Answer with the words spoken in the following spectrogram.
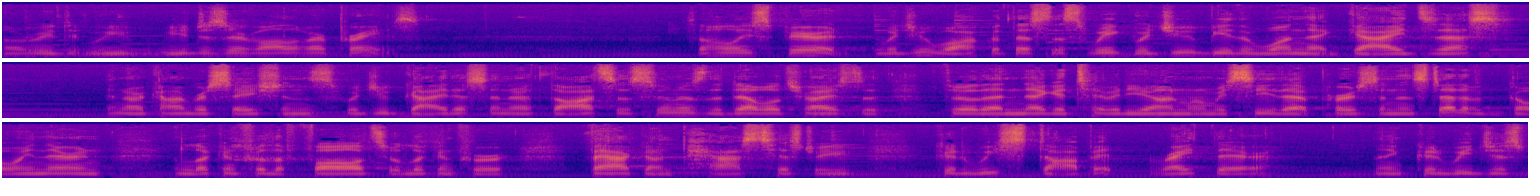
Lord, we, we, you deserve all of our praise. So, Holy Spirit, would you walk with us this week? Would you be the one that guides us in our conversations? Would you guide us in our thoughts? As soon as the devil tries to throw that negativity on when we see that person, instead of going there and, and looking for the faults or looking for back on past history, could we stop it right there? And could we just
